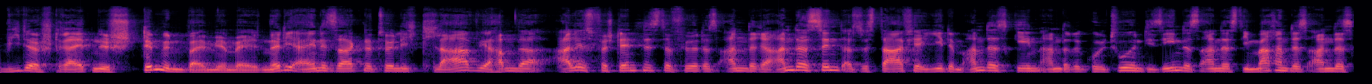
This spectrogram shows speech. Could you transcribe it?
widerstreitende Stimmen bei mir melden. Ne? Die eine sagt natürlich, klar, wir haben da alles Verständnis dafür, dass andere anders sind. Also es darf ja jedem anders gehen. Andere Kulturen, die sehen das anders, die machen das anders.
